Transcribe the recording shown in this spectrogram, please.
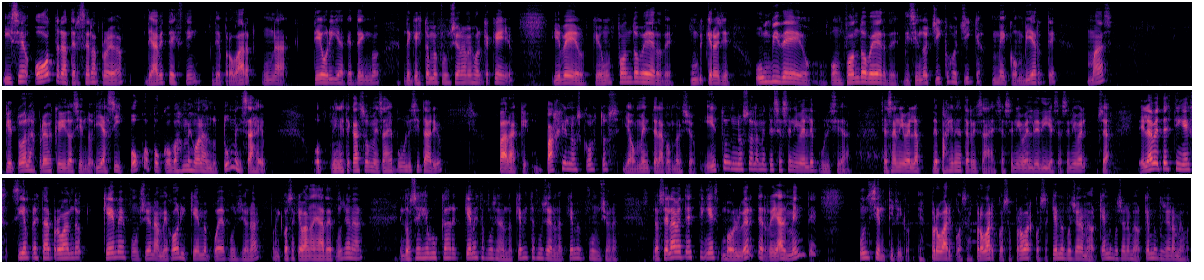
hice otra tercera prueba de A-B testing, de probar una teoría que tengo de que esto me funciona mejor que aquello, y veo que un fondo verde, quiero decir, un video con fondo verde diciendo chicos o chicas me convierte más que todas las pruebas que he ido haciendo. Y así, poco a poco vas mejorando tu mensaje, o en este caso mensaje publicitario, para que bajen los costos y aumente la conversión. Y esto no solamente se hace a nivel de publicidad, se hace a nivel de página de aterrizaje, se hace a nivel de días, se hace a nivel... O sea, el A-B testing es siempre estar probando qué me funciona mejor y qué me puede funcionar, porque hay cosas que van a dejar de funcionar. Entonces es buscar qué me está funcionando, qué me está funcionando, qué me funciona. Entonces el A-B testing es volverte realmente un científico. Es probar cosas, probar cosas, probar cosas. ¿Qué me funciona mejor? ¿Qué me funciona mejor? ¿Qué me funciona mejor?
